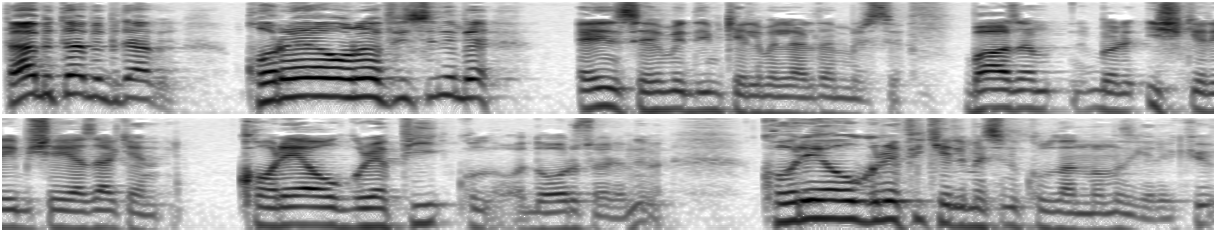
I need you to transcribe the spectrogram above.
Tabi tabi tabi. Koreografisini be en sevmediğim kelimelerden birisi. Bazen böyle iş gereği bir şey yazarken koreografi doğru söylüyorum değil mi? Koreografi kelimesini kullanmamız gerekiyor.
